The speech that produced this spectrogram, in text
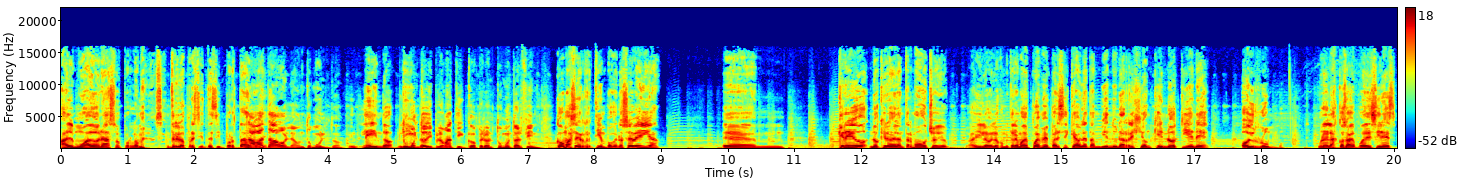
almohadonazos, por lo menos entre los presidentes importantes. Una bataola, un tumulto. Lindo, lindo. Tumulto diplomático, pero tumulto al fin. Como hace tiempo que no se veía. em, creo, no quiero adelantar mucho, ahí lo, lo comentaremos después. Me parece que habla también de una región que no tiene hoy rumbo. Una de las cosas que puede decir es.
